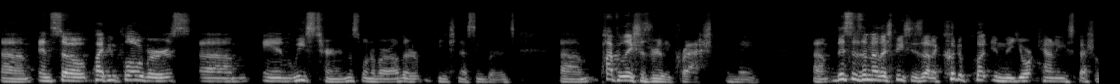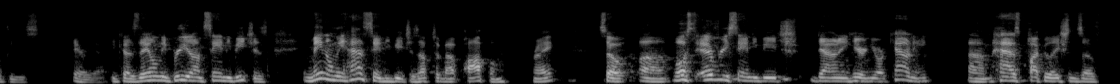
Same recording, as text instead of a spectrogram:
Um, and so piping plovers um, and least terns, one of our other beach nesting birds, um, populations really crashed in Maine. Um, this is another species that I could have put in the York County specialties area because they only breed on sandy beaches. And Maine only has sandy beaches up to about Popham, right? So uh, most every sandy beach down in here in York County um, has populations of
